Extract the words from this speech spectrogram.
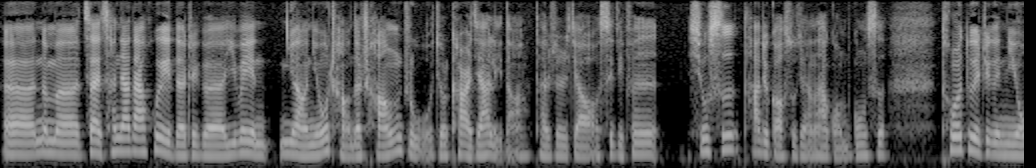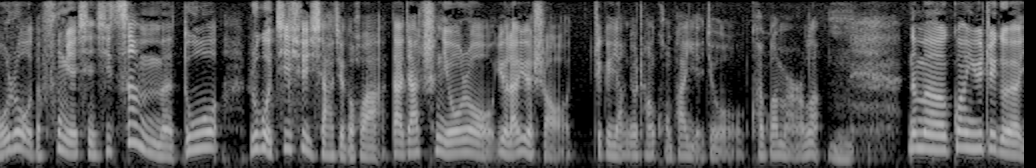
呃，那么在参加大会的这个一位养牛场的场主，就是卡尔加里的啊，他是叫斯蒂芬。休斯他就告诉加拿大广播公司，他说：“对这个牛肉的负面信息这么多，如果继续下去的话，大家吃牛肉越来越少，这个养牛场恐怕也就快关门了。”嗯。那么关于这个，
